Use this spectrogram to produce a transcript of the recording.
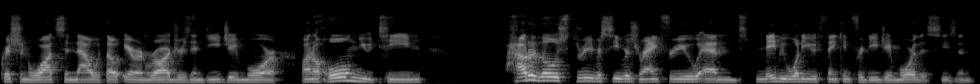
Christian Watson now without Aaron Rodgers, and DJ Moore on a whole new team. How do those three receivers rank for you? And maybe what are you thinking for DJ Moore this season?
